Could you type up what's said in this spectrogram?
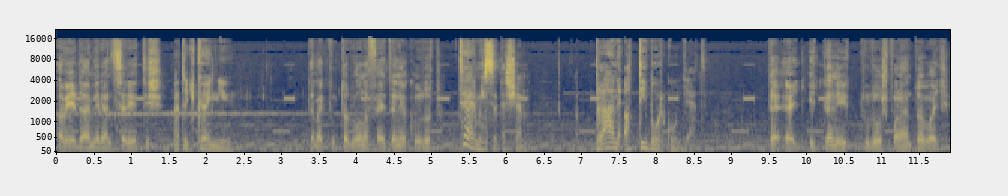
A védelmi rendszerét is. Hát úgy könnyű. Te meg tudtad volna fejteni a kódot? Természetesen. Pláne a Tibor kódját. Te egy itteni tudós palánta vagy?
